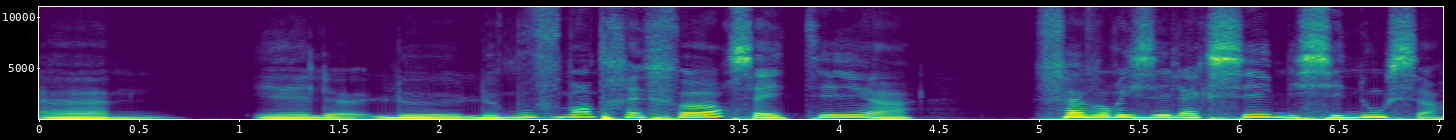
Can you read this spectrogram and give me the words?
Euh, et le, mouvement très fort, ça a été euh, favoriser l'accès, mais c'est nous ça.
